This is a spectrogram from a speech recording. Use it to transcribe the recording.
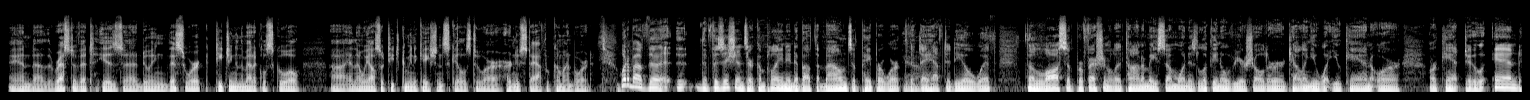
and uh, the rest of it is uh, doing this work, teaching in the medical school. Uh, and then we also teach communication skills to our, our new staff who come on board. What about the the physicians are complaining about the mounds of paperwork yeah. that they have to deal with, the loss of professional autonomy. Someone is looking over your shoulder or telling you what you can or or can't do, and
